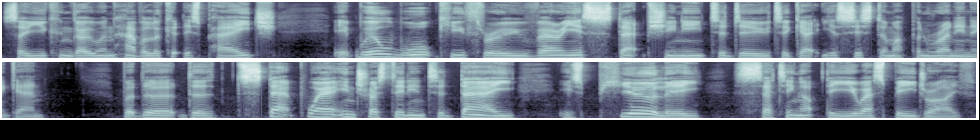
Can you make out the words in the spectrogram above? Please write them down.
so you can go and have a look at this page, it will walk you through various steps you need to do to get your system up and running again. But the, the step we're interested in today is purely setting up the USB drive.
